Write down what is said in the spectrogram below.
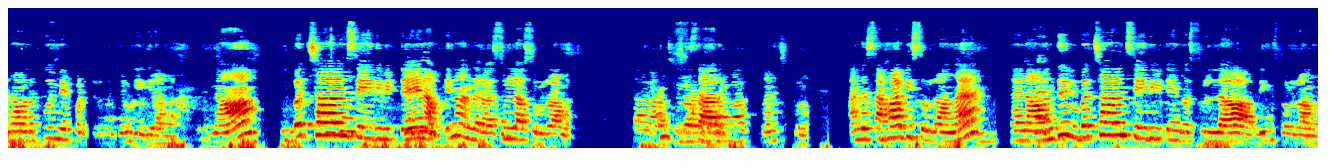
நான் உன்னை தூய்மைப்படுத்துறதுக்குன்னு கேக்குறாங்க. நான் விபச்சாரம் செய்து விட்டேன் அப்படின்னு அந்த ரசுல்லா சொல்றாங்க. மன்னிச்சுக்கணும். அந்த சஹாபி சொல்றாங்க நான் வந்து விபச்சாரம் செய்து விட்டேன் ரசுல்லா அப்படின்னு சொல்றாங்க.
